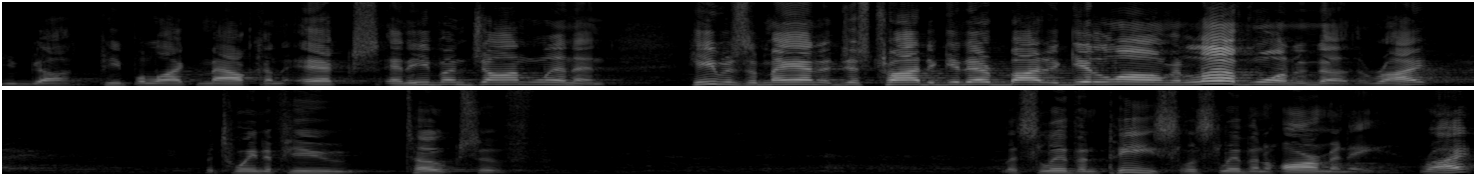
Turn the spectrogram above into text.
you got people like Malcolm X, and even John Lennon. He was a man that just tried to get everybody to get along and love one another, right? Between a few tokes of let's live in peace, let's live in harmony, right?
